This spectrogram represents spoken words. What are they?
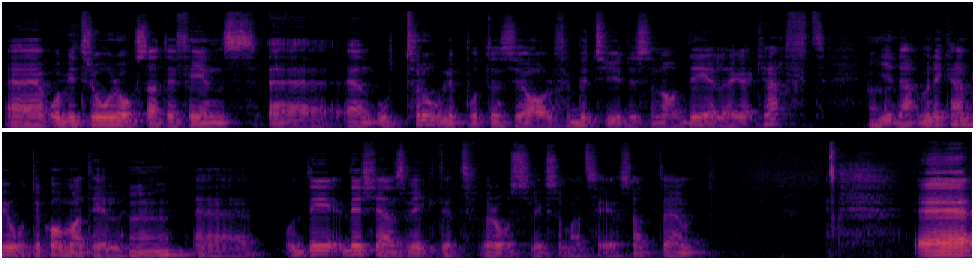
Eh, Och vi tror också att det finns eh, en otrolig potential för betydelsen av delägarkraft i det här. Men det kan vi återkomma till. Eh, Och det, det känns viktigt för oss liksom att se. Så att, eh,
